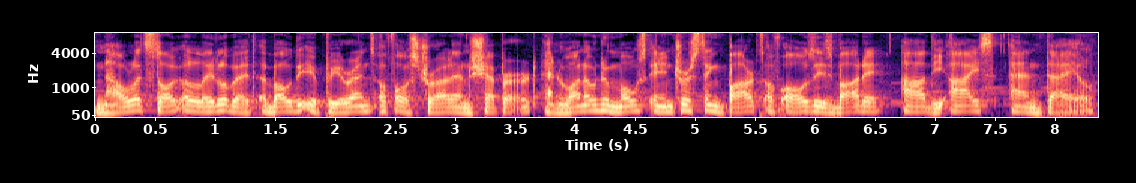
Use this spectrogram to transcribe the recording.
Now let's talk a little bit about the appearance of Australian Shepherd and one of the most interesting parts of Aussie's body are the eyes and tail.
